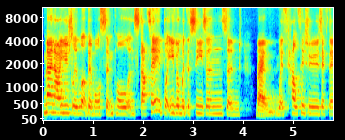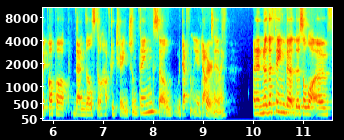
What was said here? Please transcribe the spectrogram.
men are usually a little bit more simple and static but even with the seasons and right. um, with health issues if they pop up then they'll still have to change some things so definitely adaptive Certainly. and another thing that there's a lot of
